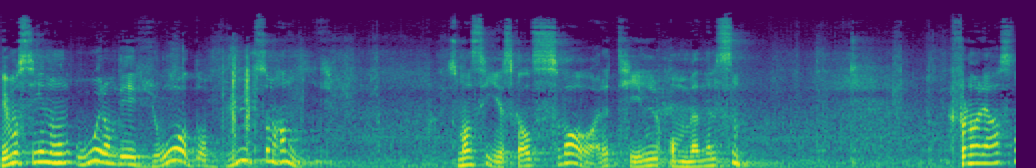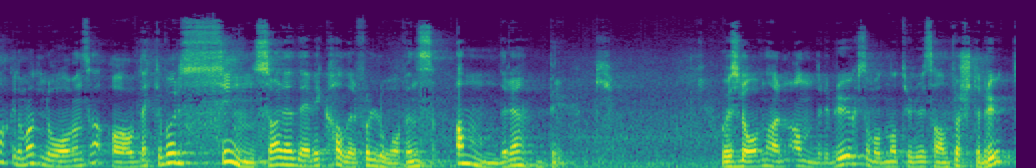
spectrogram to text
Vi må si noen ord om de råd og bud som han gir. Som han sier skal svare til omvendelsen. For når jeg har snakket om at loven skal avdekke vår synd, så er det det vi kaller for lovens andre bruk. Og Hvis loven har en andre bruk, så må den naturligvis ha en første bruk.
